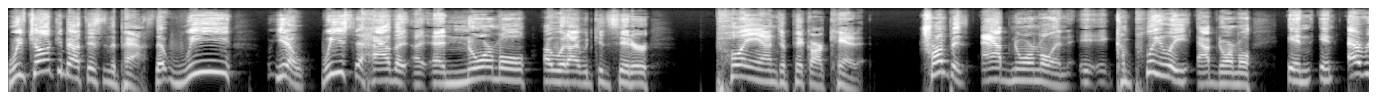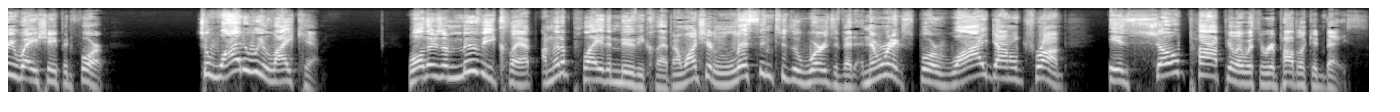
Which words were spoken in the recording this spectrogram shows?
we've talked about this in the past that we, you know, we used to have a, a, a normal, uh, what I would consider plan to pick our candidate. Trump is abnormal and it, it completely abnormal in, in every way, shape, and form. So why do we like him? Well, there's a movie clip. I'm going to play the movie clip and I want you to listen to the words of it. And then we're going to explore why Donald Trump is so popular with the Republican base.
